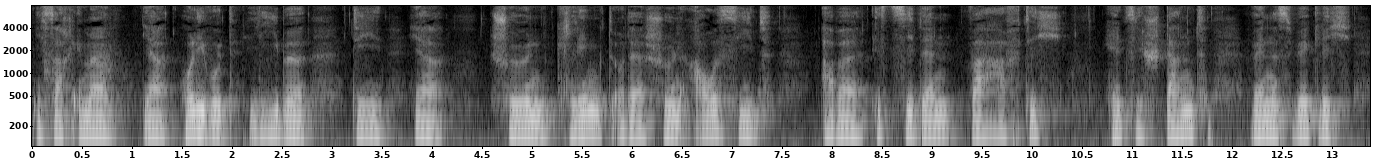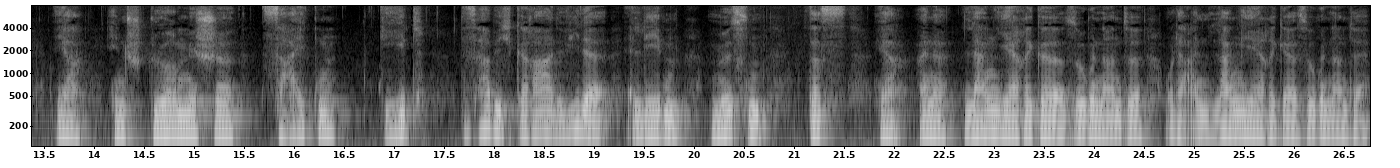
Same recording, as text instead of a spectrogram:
Ich sage immer, ja, Hollywood-Liebe, die ja schön klingt oder schön aussieht, aber ist sie denn wahrhaftig? Hält sie stand, wenn es wirklich ja in stürmische Zeiten geht? Das habe ich gerade wieder erleben müssen, dass ja, eine langjährige sogenannte oder ein langjähriger sogenannter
